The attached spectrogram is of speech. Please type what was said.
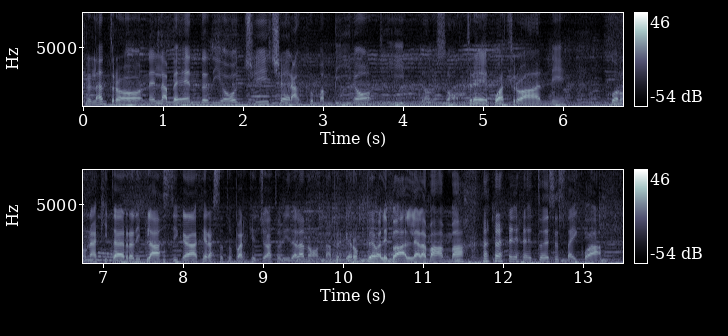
Tra l'altro nella band di oggi c'era anche un bambino di non lo so, 3-4 anni con una chitarra di plastica che era stato parcheggiato lì dalla nonna perché rompeva le balle alla mamma. Gli ha detto adesso stai qua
